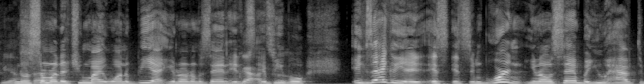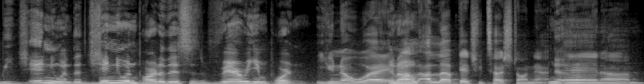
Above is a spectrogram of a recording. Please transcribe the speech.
you know sir. somewhere that you might want to be at. You know what I'm saying? You it's got and to. people exactly. It's it's important. You know what I'm saying? But you have to be genuine. The genuine part of this is very important. You know what? You know? I, I love that you touched on that. Yeah. And um,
